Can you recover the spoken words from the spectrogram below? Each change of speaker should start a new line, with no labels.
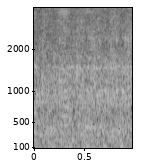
yeah, lovely.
